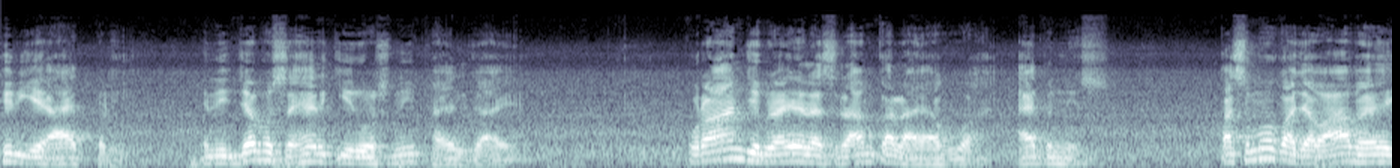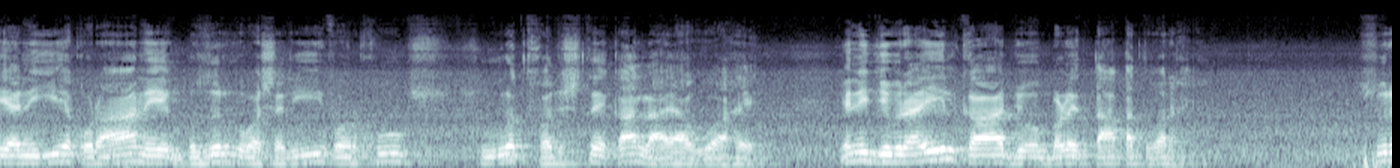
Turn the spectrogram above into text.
फिर ये आयत पढ़ी। यानी जब शहर की रोशनी फैल जाए, कुरान जब्राईसलाम का लाया हुआ है, आयत कस्मों का जवाब है, यानी ये कुरान एक बुज़ुर्ग व शरीफ और खूबसूरत फरिश्ते का लाया हुआ है। यानी जब्राइल का जो बड़े ताकतवर हैं। सूर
